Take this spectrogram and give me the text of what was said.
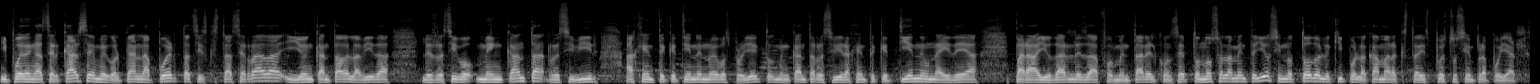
y pueden acercarse, me golpean la puerta si es que está cerrada. Y yo, encantado de la vida, les recibo. Me encanta recibir a gente que tiene nuevos proyectos, me encanta recibir a gente que tiene tiene una idea para ayudarles a fomentar el concepto, no solamente yo, sino todo el equipo de la Cámara que está dispuesto siempre a apoyarles.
